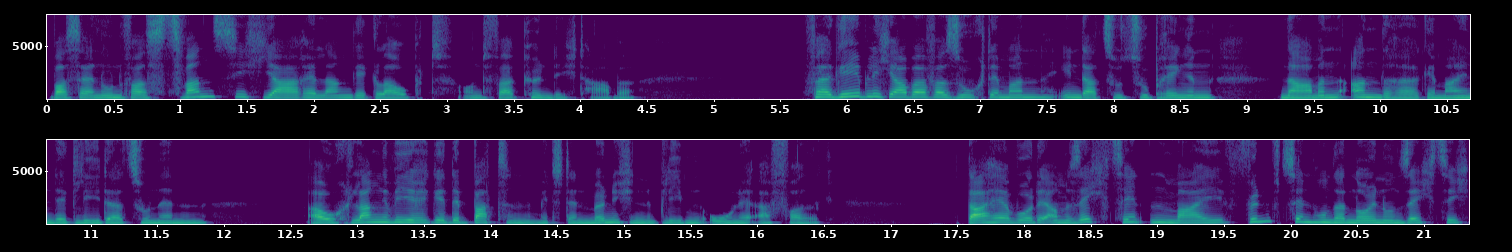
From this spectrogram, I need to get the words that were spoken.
was er nun fast zwanzig Jahre lang geglaubt und verkündigt habe. Vergeblich aber versuchte man, ihn dazu zu bringen, Namen anderer Gemeindeglieder zu nennen. Auch langwierige Debatten mit den Mönchen blieben ohne Erfolg. Daher wurde am 16. Mai 1569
